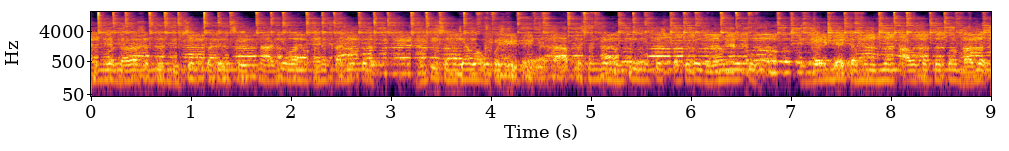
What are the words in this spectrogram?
પૂર્વ ધારાસભ્ય દુષ્યંત પટેલ સહિતના આગેવાનો અને કાર્યકરો મોટી સંખ્યામાં ઉપસ્થિત રહ્યા આ પ્રસંગે મંત્રી મુકેશ પટેલે જણાવ્યું હતું કે દર બે આ વખતે પણ ભાજપ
